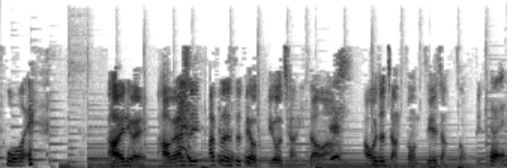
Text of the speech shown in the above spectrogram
拖哎、好，anyway，好，没关系，他真的是比我 比我强，你知道吗？好，我就讲重，直接讲重点。对，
